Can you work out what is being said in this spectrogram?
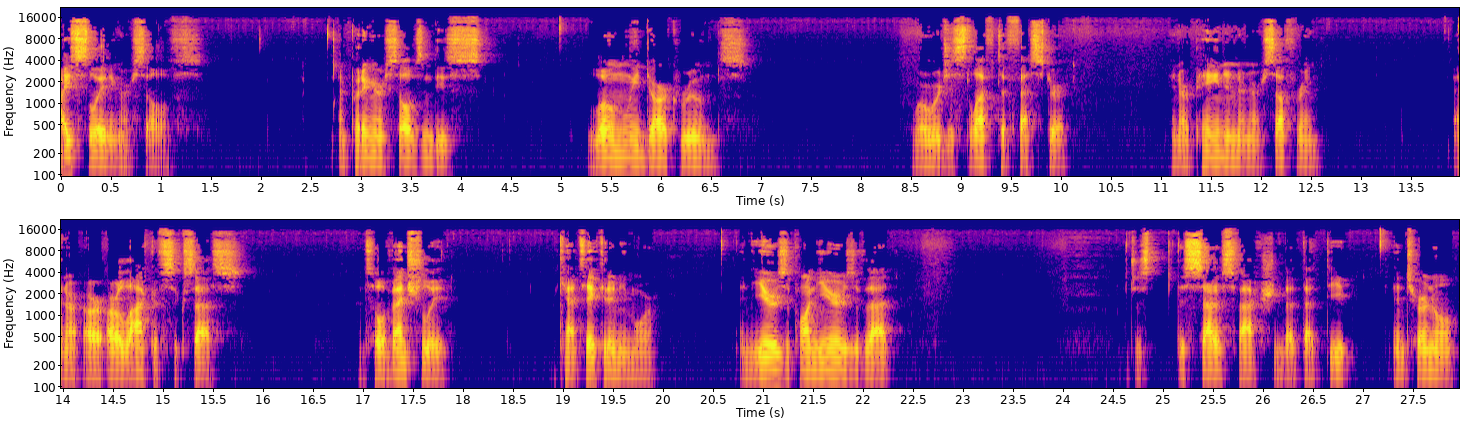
isolating ourselves and putting ourselves in these lonely, dark rooms where we're just left to fester in our pain and in our suffering and our, our, our lack of success until eventually we can't take it anymore. And years upon years of that, just dissatisfaction, that, that deep internal,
